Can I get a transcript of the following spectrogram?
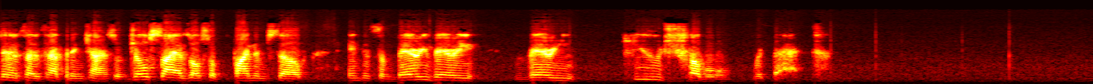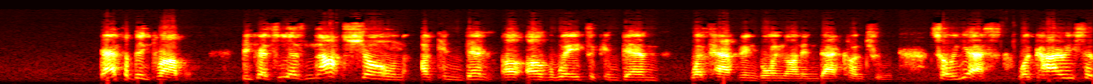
genocide is happening in China. So Joe Tsai has also find himself into some very, very, very huge trouble with that. That's a big problem because he has not shown a condemn a way to condemn what's happening going on in that country. So yes, what Kyrie said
